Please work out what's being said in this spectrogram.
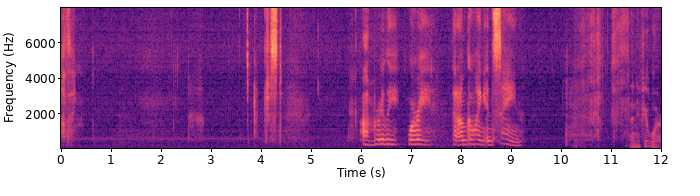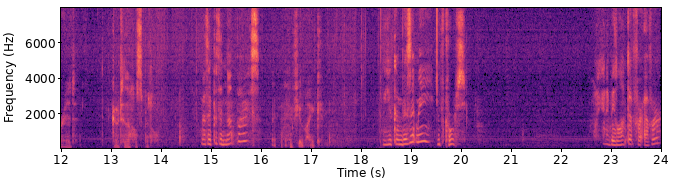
Nothing. I'm just. I'm really worried that I'm going insane. Then, if you're worried, go to the hospital, Where they put the nut bars? if you like. Will you come visit me? Of course. Am I gonna be locked up forever?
